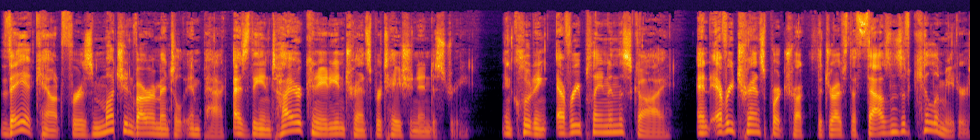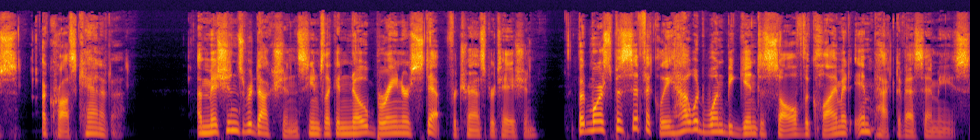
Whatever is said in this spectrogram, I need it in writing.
They account for as much environmental impact as the entire Canadian transportation industry, including every plane in the sky and every transport truck that drives the thousands of kilometers across Canada. Emissions reduction seems like a no brainer step for transportation. But more specifically, how would one begin to solve the climate impact of SMEs,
